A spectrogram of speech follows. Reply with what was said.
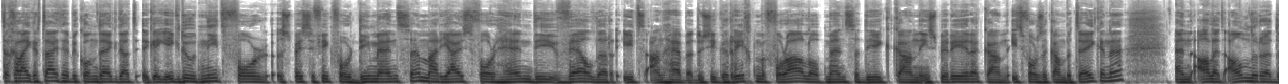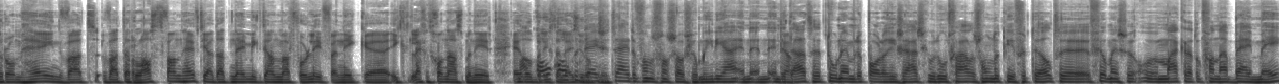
tegelijkertijd heb ik ontdekt dat ik, ik doe het niet voor, specifiek voor die mensen, maar juist voor hen die wel er iets aan hebben. Dus ik richt me vooral op mensen die ik kan inspireren, kan, iets voor ze kan betekenen. En al het andere eromheen wat, wat er last van heeft, ja, dat neem ik dan maar voor lief. En ik, uh, ik leg het gewoon naast me neer. Heel veel berichten ook, ook in deze tijden van, van social media en, en inderdaad ja. toenemende polarisatie. Ik bedoel, het verhaal is honderd keer verteld. Uh, veel mensen maken dat ook van nabij mee.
